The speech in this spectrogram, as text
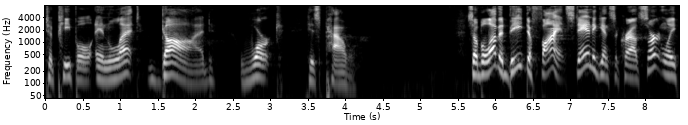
to people and let God work His power. So, beloved, be defiant, stand against the crowd. Certainly,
